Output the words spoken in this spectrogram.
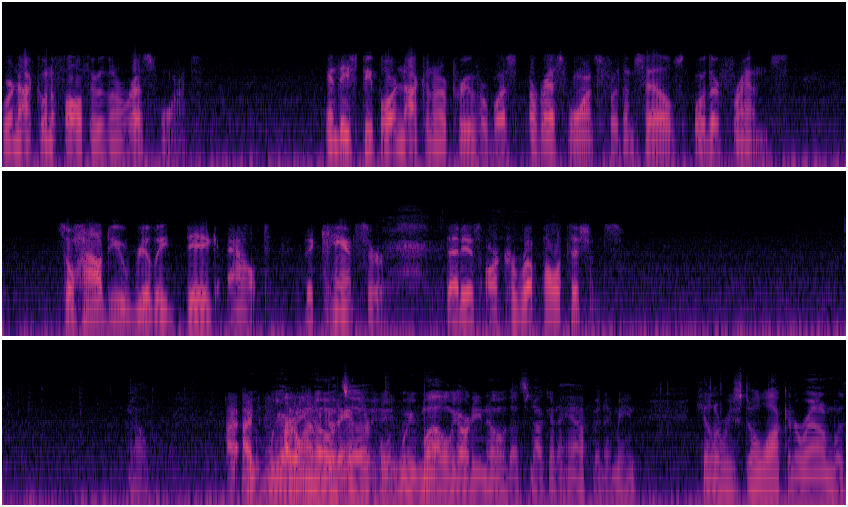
we're not going to follow through with an arrest warrant. And these people are not going to approve arrest, arrest warrants for themselves or their friends. So how do you really dig out the cancer that is our corrupt politicians? Well, I, I, we, I already have know it's a answer for you. we well we already know that's not going to happen. I mean, Hillary's still walking around with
